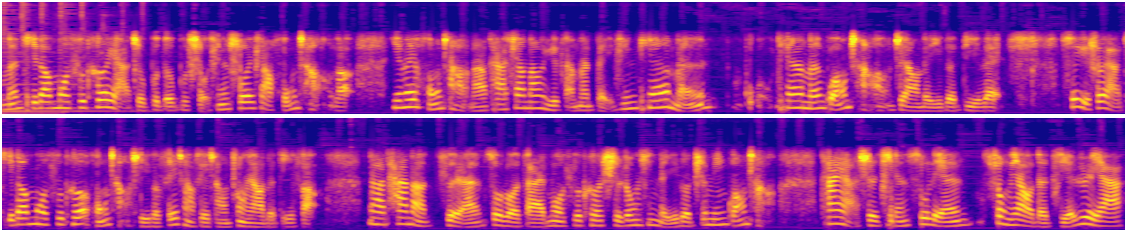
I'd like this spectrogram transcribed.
们提到莫斯科呀，就不得不首先说一下红场了，因为红场呢，它相当于咱们北京天安门广天安门广场这样的一个地位，所以说呀，提到莫斯科，红场是一个非常非常重要的地方。那它呢，自然坐落在莫斯科市中心的一个知名广场。它呀是前苏联重要的节日呀、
